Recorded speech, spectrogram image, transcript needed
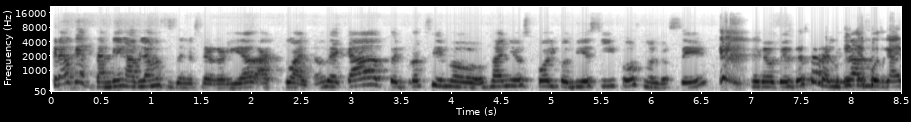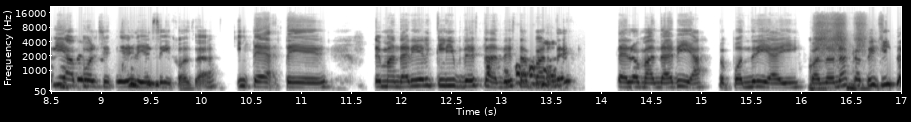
Creo que también hablamos desde nuestra realidad actual, ¿no? De acá el próximos años, Paul con 10 hijos, no lo sé, pero desde esa realidad... Y te juzgaría, Paul, si tienes 10 hijos, ¿ah? Y te, te, te mandaría el clip de esta, de esta parte, te lo mandaría, lo pondría ahí, cuando nazca tu hijita.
